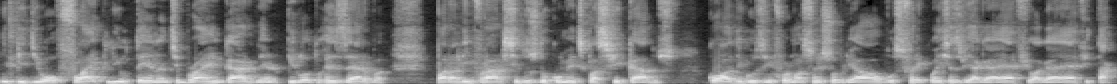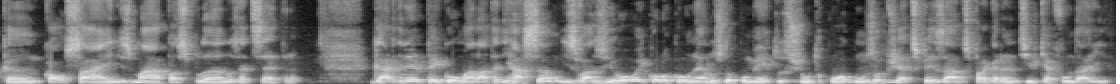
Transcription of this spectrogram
e pediu ao Flight Lieutenant Brian Gardner, piloto reserva, para livrar-se dos documentos classificados, códigos informações sobre alvos, frequências VHF, UHF, TACAN, call signs, mapas, planos, etc. Gardner pegou uma lata de ração, esvaziou e colocou nela os documentos junto com alguns objetos pesados para garantir que afundaria.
